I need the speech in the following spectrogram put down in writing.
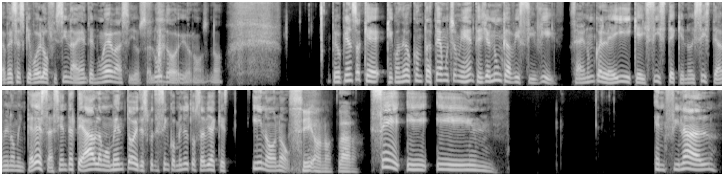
a veces que voy a la oficina hay gente nueva, si yo saludo, yo no, no. Pero pienso que, que cuando yo contraté mucho a mi gente, yo nunca vi CV. O sea, yo nunca leí qué hiciste, qué no hiciste. A mí no me interesa. Siéntate, habla un momento y después de cinco minutos sabía que es in o no. Sí o no, claro. Sí, y, y en final,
